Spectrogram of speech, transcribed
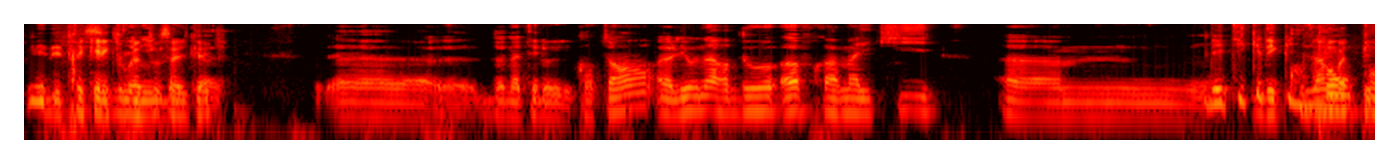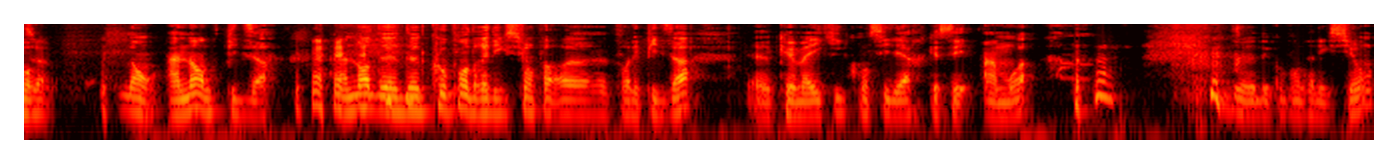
Il y a des trucs électroniques. Donatello il est content. Leonardo offre à Mikey des tickets de pizza. de pizza. Non, un an de pizza. un an de, de coupons de réduction pour, pour les pizzas. Euh, que Mikey considère que c'est un mois de, de coupons de réduction.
